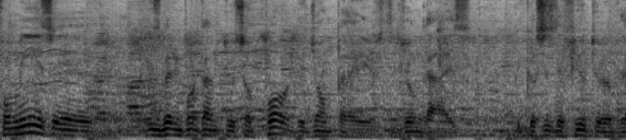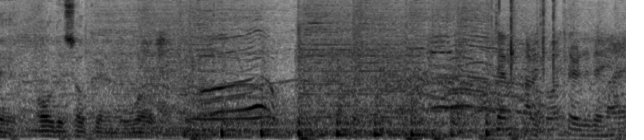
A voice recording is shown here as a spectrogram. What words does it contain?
for me it's, uh, it's very important to support the young players, the young guys, because it's the future of the all the soccer in the world. Devin, how to go out there today? I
